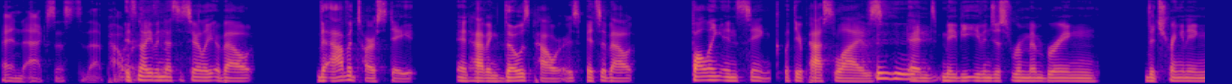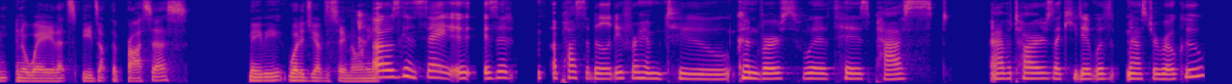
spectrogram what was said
and access to that power It's not even necessarily about the avatar state and having those powers. It's about falling in sync with your past lives Mhm. and maybe even just remembering the training in a way that speeds up the process. Maybe. What did you have to say, Melanie? I was going to say, is it a possibility for him to converse with his past avatars like he did with Master Roku?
